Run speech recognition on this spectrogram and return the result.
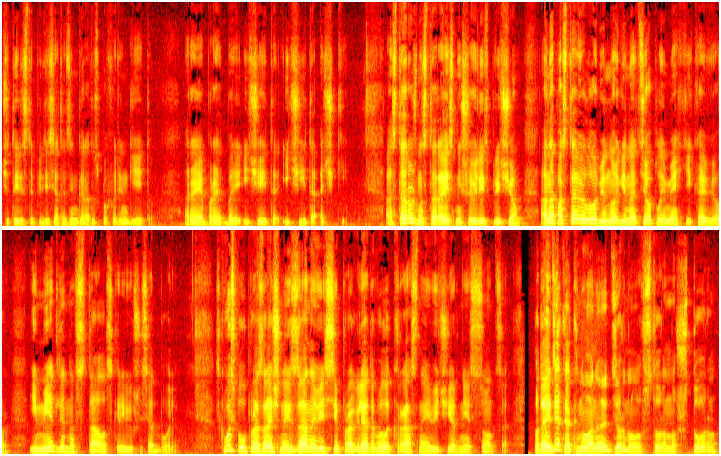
«451 градус по Фаренгейту» Рэя Брэдбери и чьи-то и чьи-то очки. Осторожно, стараясь не шевелить плечом, она поставила обе ноги на теплый мягкий ковер и медленно встала, скривившись от боли. Сквозь полупрозрачные занавеси проглядывало красное вечернее солнце. Подойдя к окну, она отдернула в сторону штору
